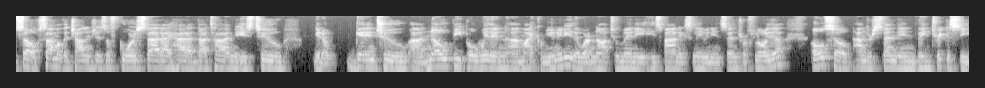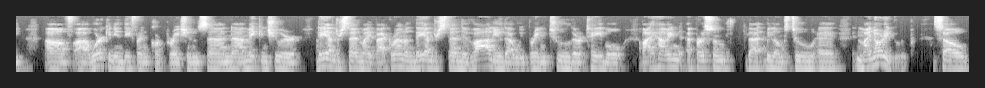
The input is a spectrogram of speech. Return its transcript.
So, some of the challenges, of course, that I had at that time is to you know, getting to uh, know people within uh, my community. There were not too many Hispanics living in Central Florida. Also, understanding the intricacy of uh, working in different corporations and uh, making sure they understand my background and they understand the value that we bring to their table by having a person that belongs to a minority group. So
